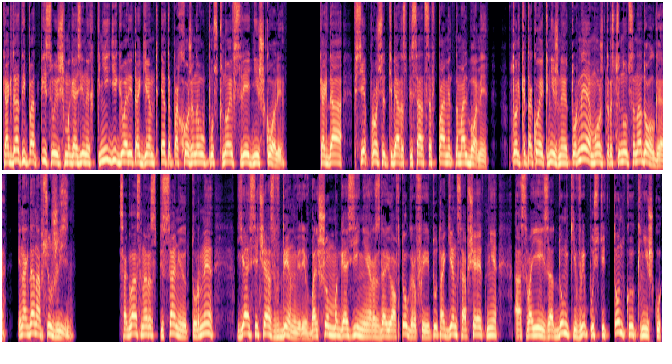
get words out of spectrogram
«Когда ты подписываешь в магазинах книги, — говорит агент, — это похоже на выпускной в средней школе. Когда все просят тебя расписаться в памятном альбоме. Только такое книжное турне может растянуться надолго, иногда на всю жизнь». Согласно расписанию турне, я сейчас в Денвере, в большом магазине раздаю автографы, и тут агент сообщает мне о своей задумке выпустить тонкую книжку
